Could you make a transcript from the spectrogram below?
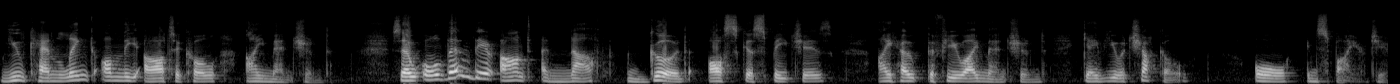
you can link on the article I mentioned. So although there aren't enough good Oscar speeches, I hope the few I mentioned gave you a chuckle or inspired you.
